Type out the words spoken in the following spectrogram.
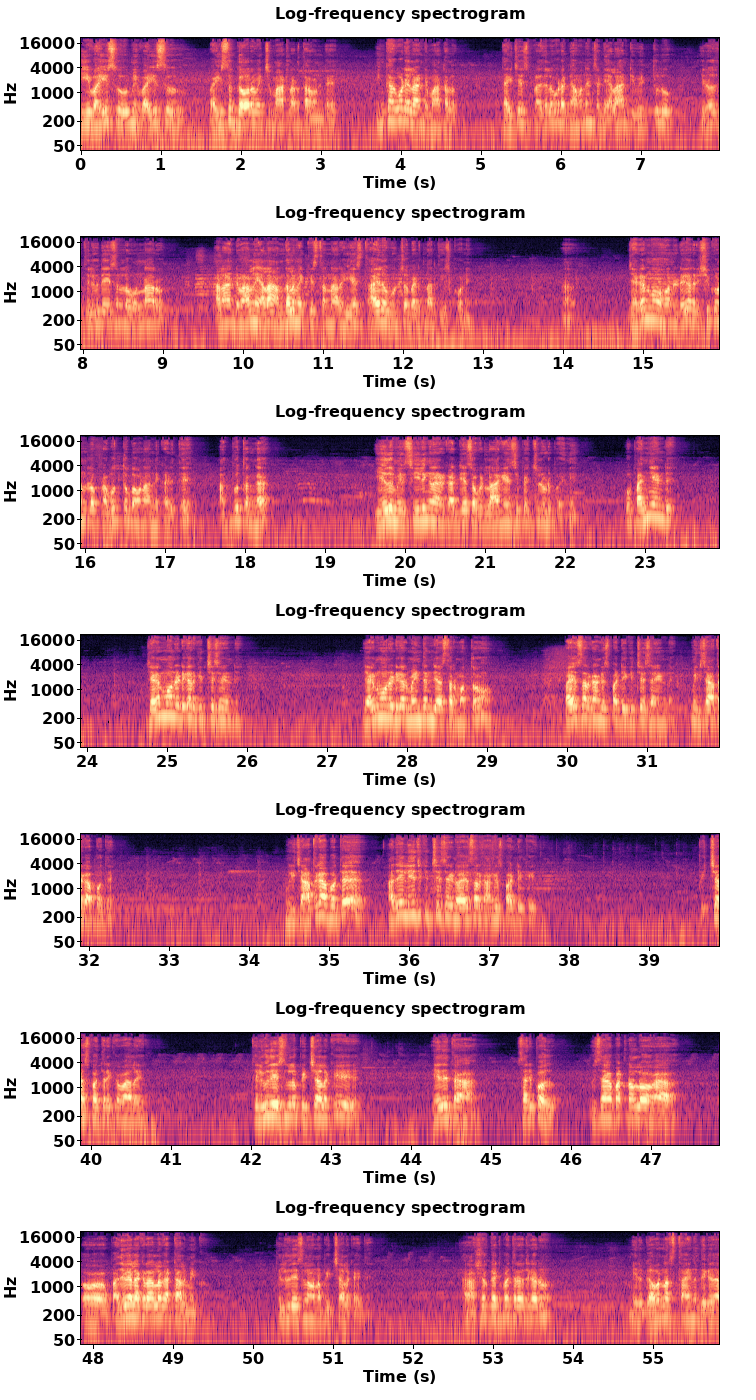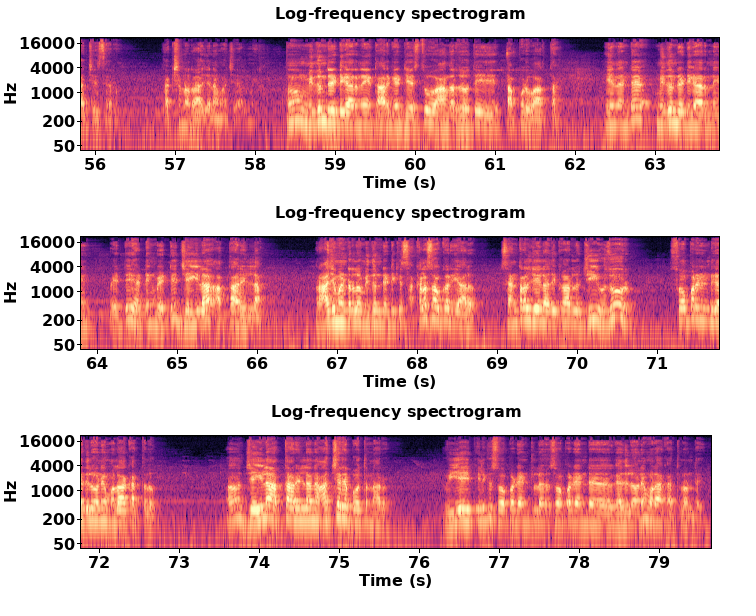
ఈ వయసు మీ వయసు వయసు గౌరవం ఇచ్చి మాట్లాడుతూ ఉంటే ఇంకా కూడా ఇలాంటి మాటలు. దయచేసి ప్రజలు కూడా గమనించండి ఎలాంటి వ్యక్తులు ఈరోజు తెలుగుదేశంలో ఉన్నారు? అలాంటి వాళ్ళని ఎలా అందలం ఎక్కిస్తున్నారు? ఏ స్థాయిలో కూర్చోబెడుతున్నారు? తీసుకొని. జగన్మోహన్ రెడ్డి గారు రిషికొండలో ప్రభుత్వ భవనాన్ని కడితే అద్భుతంగా ఏదో మీరు సీలింగ్ నాడు కట్ చేసి ఒకటి లాగేసి పెచ్చులు ఊడిపోయింది. ఓ పని చేయండి. జగన్మోహన్ రెడ్డి గారికి ఇచ్చేసేయండి. జగన్మోహన్ రెడ్డి గారు మెయింటైన్ చేస్తారు మొత్తం. వైఎస్ఆర్ కాంగ్రెస్ పార్టీకి ఇచ్చేసేయండి. మీకు చేత కాకపోతే. మీకు చేత కాకపోతే అదే లీజుకి ఇచ్చేసేయండి వైఎస్ఆర్ కాంగ్రెస్ పార్టీకి. పిచ్చి ఆసుపత్రికి ఇవ్వాలి. తెలుగుదేశంలో పిచ్చాలకి ఏదైతే సరిపోదు. విశాఖపట్నంలో ఒక పదివేల ఎకరాల్లో కట్టాలి మీకు. తెలుగుదేశంలో ఉన్న పిచ్చాలకైతే కానీ అశోక్ గజపతిరాజు గారు మీరు గవర్నర్ స్థాయిని దిగజార్చేశారు తక్షణం రాజీనామా చేయాలి మీరు. మిథున్ రెడ్డి గారిని టార్గెట్ చేస్తూ ఆంధ్రజ్యోతి తప్పుడు వార్త. ఏంటంటే మిథున్ రెడ్డి గారిని పెట్టి హెడ్డింగ్ పెట్టి జైలా అత్తారిల్లా. రాజమండ్రిలో మిథున్ రెడ్డికి సకల సౌకర్యాలు. సెంట్రల్ జైలు అధికారులు జీ హుజూర్ సూపరింటెండెంట్ గదిలోనే ములాఖత్తులు. జైలా అత్తారిల్లా అని ఆశ్చర్యపోతున్నారు. విఐపీలకి సూపరింటెండెంట్ సూపరింటెండెంట్ గదిలోనే ములాఖత్తులు ఉంటాయి.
